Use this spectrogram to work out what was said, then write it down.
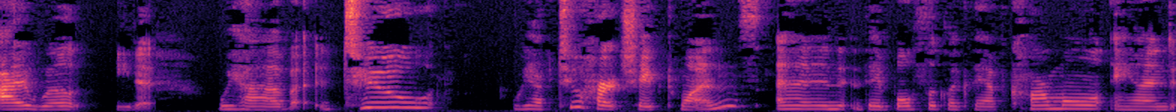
I will eat it. We have two we have two heart-shaped ones and they both look like they have caramel and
